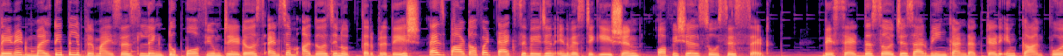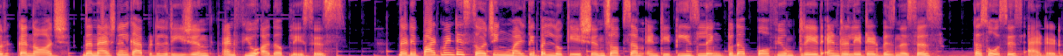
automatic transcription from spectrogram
raided multiple premises linked to perfume traders and some others in Uttar Pradesh as part of a tax evasion investigation, official sources said. They said the searches are being conducted in Kanpur, Kannauj, the National Capital Region, and few other places. The department is searching multiple locations of some entities linked to the perfume trade and related businesses, the sources added.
